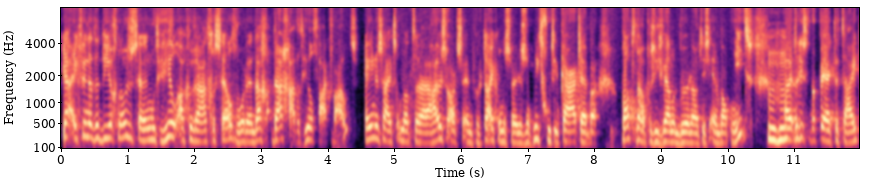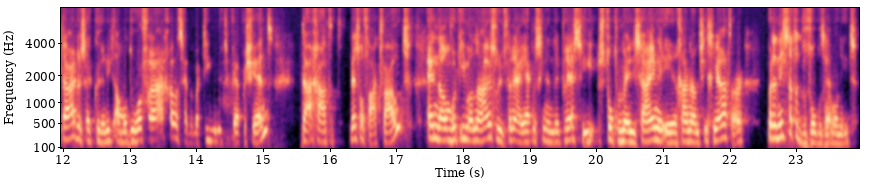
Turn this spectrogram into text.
Ja, ik vind dat de diagnosestelling moet heel accuraat gesteld worden. En daar, daar gaat het heel vaak fout. Enerzijds omdat uh, huisartsen en praktijkondersteuners nog niet goed in kaart hebben... wat nou precies wel een burn-out is en wat niet. Mhm. Uh, er is een beperkte tijd daar, dus zij kunnen niet allemaal doorvragen. Want ze hebben maar 10 minuten per patiënt. Daar gaat het best wel vaak fout. En dan wordt iemand naar huis gestuurd van... Nou, je hebt misschien een depressie, stoppen medicijnen in, ga naar een psychiater... Maar dan is dat het bijvoorbeeld helemaal niet.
